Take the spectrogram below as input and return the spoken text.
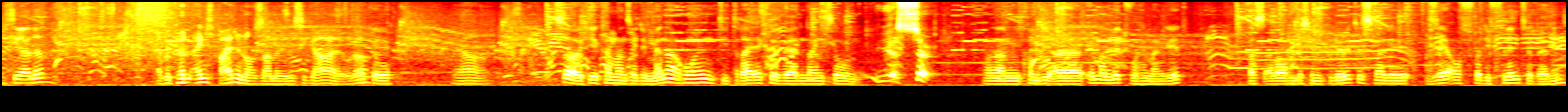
Ich sehe eine. Aber wir können eigentlich beide noch sammeln, ist egal, oder? Okay. Ja. So, hier kann man so die Männer holen. Die Dreiecke werden dann so. Yes, Sir! Und dann kommen die äh, immer mit, wohin man geht. Was aber auch ein bisschen blöd ist, weil die sehr oft vor die Flinte rennen.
